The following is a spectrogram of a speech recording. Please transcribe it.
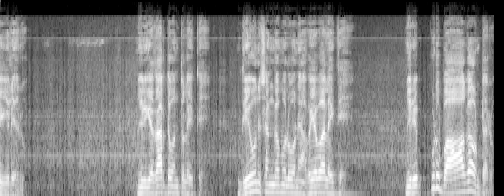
చేయలేరు. మీరు యథార్థవంతులైతే దేవుని సంఘములోని అవయవాలైతే మీరెప్పుడు బాగా ఉంటారు.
